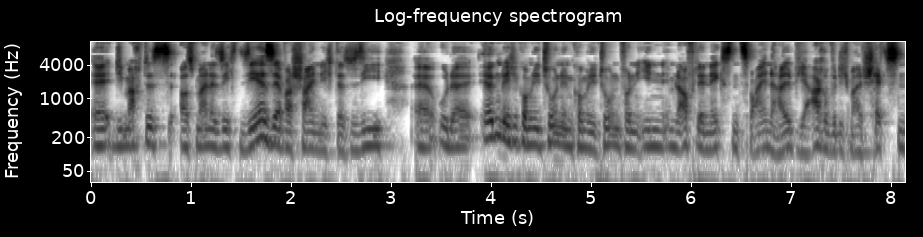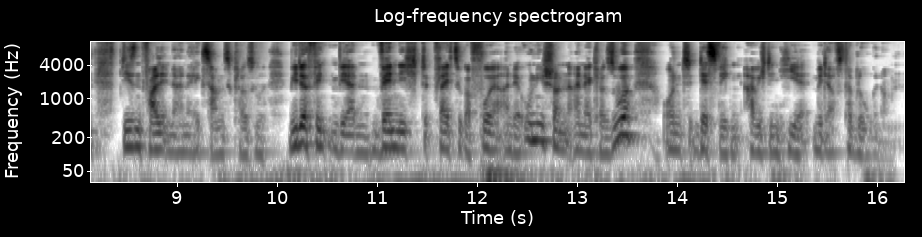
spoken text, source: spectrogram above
äh, die macht es aus meiner Sicht sehr, sehr wahrscheinlich, dass Sie äh, oder irgendwelche Kommilitoninnen und Kommilitonen von Ihnen im Laufe der nächsten zweieinhalb Jahre, würde ich mal schätzen, diesen Fall in einer Examensklausur wiederfinden werden, wenn nicht vielleicht sogar vorher an der Uni schon in einer Klausur und deswegen habe ich den hier mit aufs Tableau genommen.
